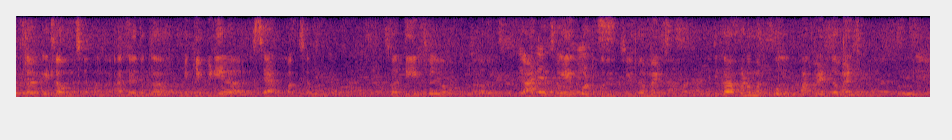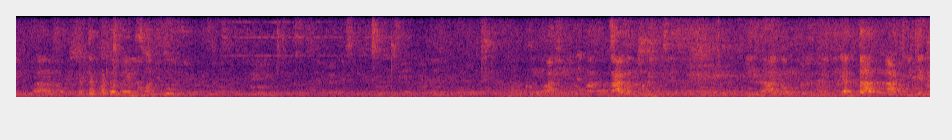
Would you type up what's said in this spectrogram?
ఇట్లా ఇట్లా ఉంది సార్ మన అంటే ఒక వికీపీడియా శాట్ బాక్స్ అనమాట సో దీంట్లో ఎయిర్పోర్ట్ గురించి డొమైన్స్ ఇది కాకుండా మనకు కాంక్రీట్ డొమైన్స్ ప్రతి ఒక్క డొమైన్ మనకు రాగం గురించి. ఈ రాగం ఇది అంతా ఆర్టిఫిషియల్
